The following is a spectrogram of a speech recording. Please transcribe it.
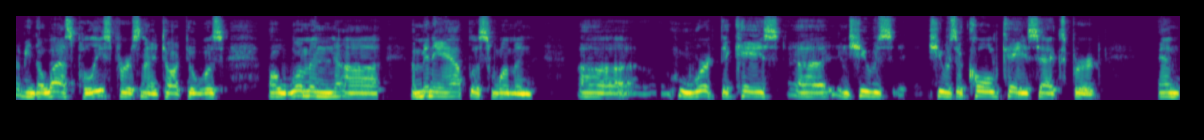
I mean, the last police person I talked to was a woman, uh, a Minneapolis woman uh, who worked the case, uh, and she was she was a cold case expert, and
